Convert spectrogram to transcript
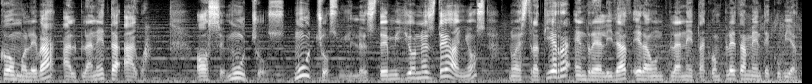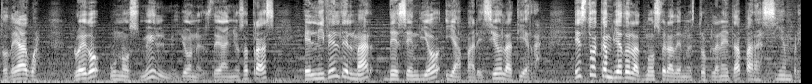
cómo le va al planeta Agua. Hace muchos, muchos miles de millones de años, nuestra Tierra en realidad era un planeta completamente cubierto de agua. Luego, unos mil millones de años atrás, el nivel del mar descendió y apareció la Tierra. Esto ha cambiado la atmósfera de nuestro planeta para siempre.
